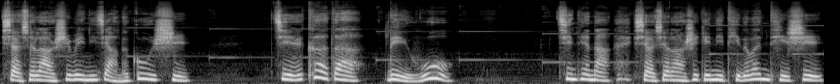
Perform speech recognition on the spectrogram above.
小学老师为你讲的故事《杰克的礼物》。今天呢，小学老师给你提的问题是：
